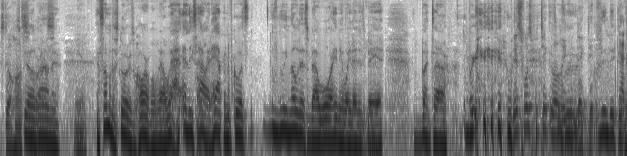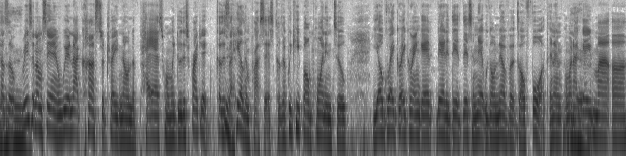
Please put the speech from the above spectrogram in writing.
still haunts Still the around there. Yeah. And some of the stories are horrible. Well, well, at least how it happened. Of course, we know this about war anyway that it's bad. But uh, this was particularly vindictive. Vindictive Yeah, because the reason I'm saying we're not concentrating on the past when we do this project, because it's Yeah. a healing process. Because if we keep on pointing to your great great granddaddy did this and that, we're gonna never go forth. And then when I gave my uh,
